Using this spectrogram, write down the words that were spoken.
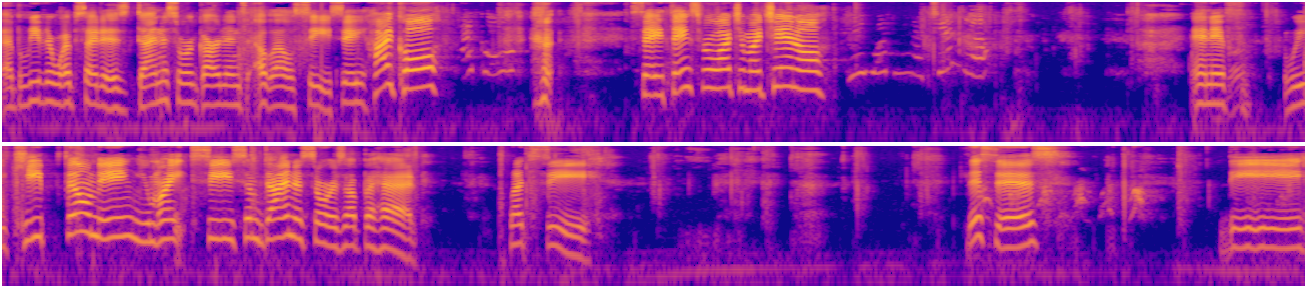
I believe their website is Dinosaur Gardens LLC. Say hi, Cole. Hi, Cole. Say thanks for watching my channel. Hey, watching my channel. And if we keep filming, you might see some dinosaurs up ahead. Let's see. This is the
